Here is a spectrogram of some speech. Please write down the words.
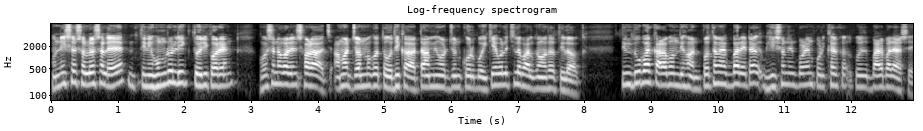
উনিশশো ষোলো সালে তিনি হুমরু লীগ তৈরি করেন, ঘোষণা করেন, স্বরাজ, আমার জন্মগত অধিকার, তা আমি অর্জন করবই। কে বলেছিল? বালগঙ্গাধর তিলক। তিনি দুবার কারাবন্দী হন। প্রথম একবার এটা ভীষণ ইম্পর্টেন্ট পরীক্ষার বারবারে আসে।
